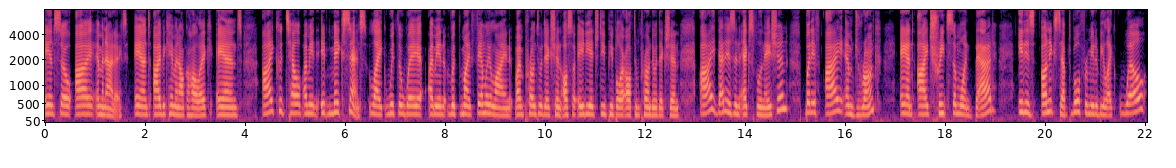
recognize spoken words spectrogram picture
And so I am an addict and I became an alcoholic and I could tell I mean it makes sense like with the way I mean with my family line I'm prone to addiction also ADHD people are often prone to addiction. I that is an explanation, but if I am drunk and I treat someone bad, it is unacceptable for me to be like, well,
